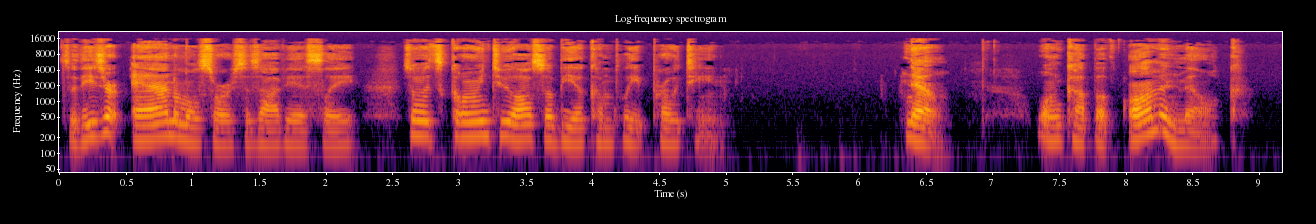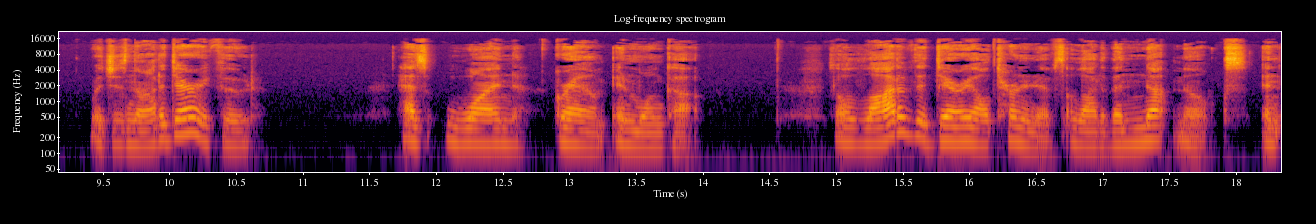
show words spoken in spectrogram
So these are animal sources, obviously. So it's going to also be a complete protein. Now, one cup of almond milk, which is not a dairy food, has one gram in one cup. So a lot of the dairy alternatives, a lot of the nut milks and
